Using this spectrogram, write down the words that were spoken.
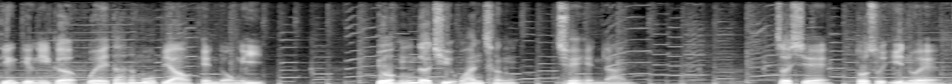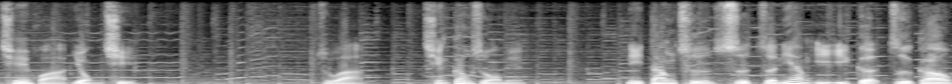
定定一个伟大的目标很容易，永恒的去完成却很难。这些都是因为缺乏勇气。主啊，请告诉我们，你当初是怎样以一个至高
